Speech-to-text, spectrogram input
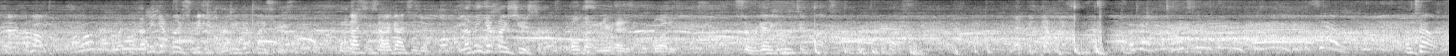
Sir, come on. Let me get my shoes. Let me get my shoes. I got you, sir. I got you, sir. Let me get my shoes. sir. Hold that in your head, it's bloody. So we gotta move to the bus. Move to the bus. Let me get my shoes. Okay, let's shoot. Let's shoot. Watch out.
